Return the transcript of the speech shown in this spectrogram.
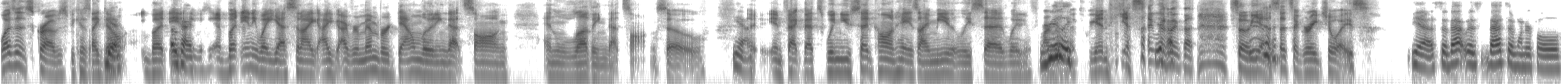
wasn't Scrubs because I don't. But Okay. it was- but anyway, yes, and I, I I remember downloading that song and loving that song. So Yeah. uh, in fact, that's when you said Colin Hayes, I immediately said waiting for Really? To. Yes, I Yeah. was like that. So yes, that's a great choice. yeah so that was that's a wonderful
